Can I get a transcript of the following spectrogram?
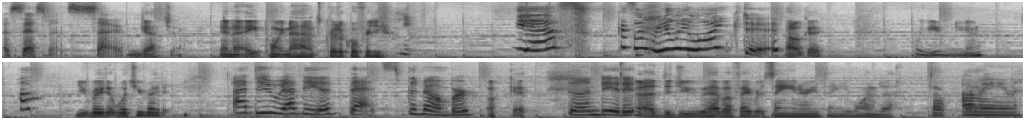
assessments. So Gotcha. And an 8.9 is critical for you? yes, because I really liked it. Okay. Well, you you, you rate it what you rate it. I do. I did. That's the number. Okay. Done. Did it. Uh, did you have a favorite scene or anything you wanted to talk about? I mean,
